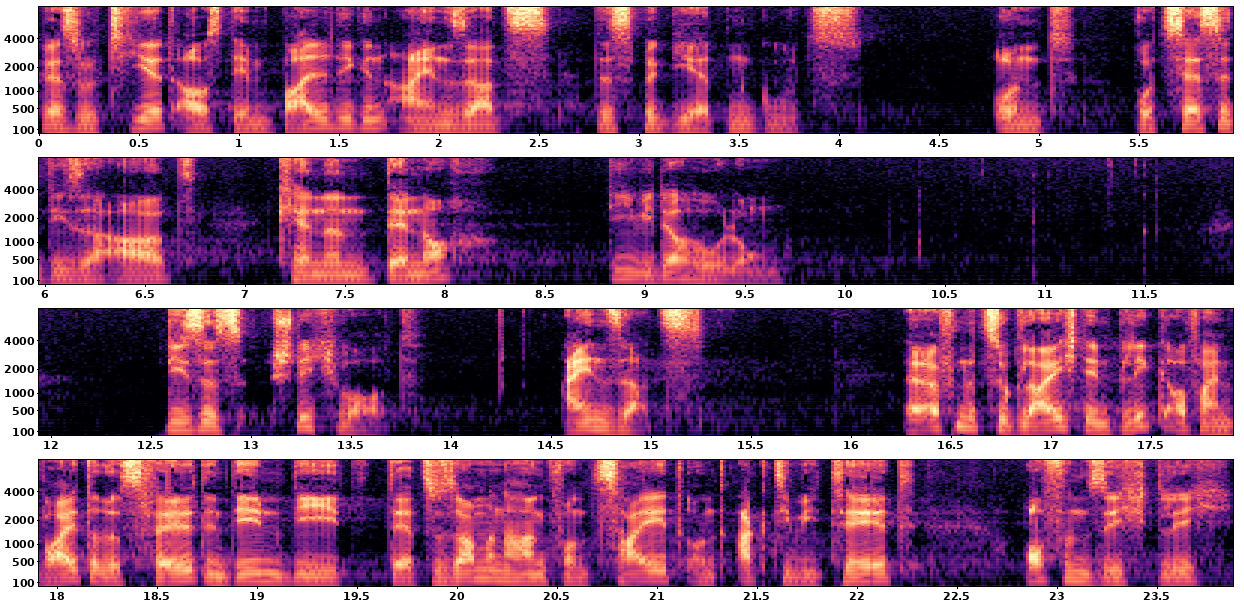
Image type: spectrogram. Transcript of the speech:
resultiert aus dem baldigen Einsatz des begehrten Guts. Und Prozesse dieser Art kennen dennoch die Wiederholung. Dieses Stichwort Einsatz eröffnet zugleich den Blick auf ein weiteres Feld, in dem die, der Zusammenhang von Zeit und Aktivität offensichtlich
